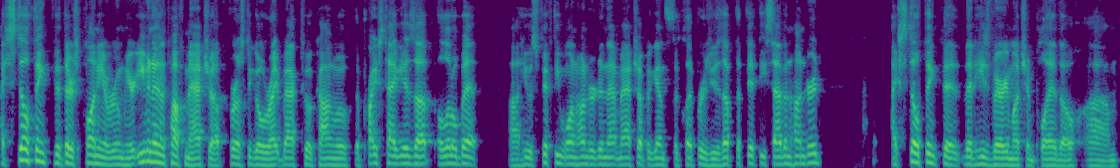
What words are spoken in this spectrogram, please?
I still think that there's plenty of room here, even in a tough matchup, for us to go right back to Okongwu. The price tag is up a little bit. Uh, he was 5100 in that matchup against the Clippers. He was up to 5700. I still think that that he's very much in play though. Um,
